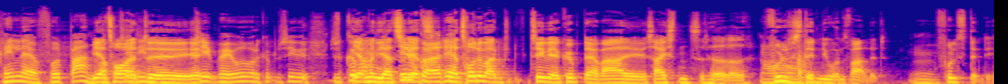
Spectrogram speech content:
Planlagde at få et barn Jeg op tror, til at, din øh, jeg- TV-periode, hvor du købte tv. Du køber, jamen, jeg, det, du jeg, gør, jeg, det er, jeg tror, det var et tv, jeg købte, da jeg var øh, 16, så det havde været Nå. fuldstændig uansvarligt. Mm. Fuldstændig.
